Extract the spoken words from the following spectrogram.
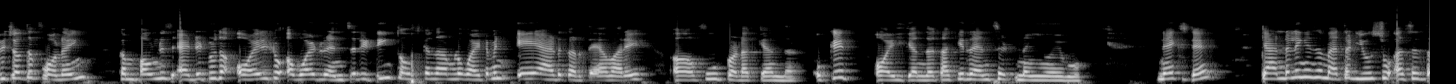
which of the following compound is added to the oil to avoid rancidity तो उसके अंदर हम लोग वाइटामिन ए ऐड करते हैं हमारे फ़ूड uh, प्रोडक्ट के अंदर ओके okay? ऑयल के अंदर ताकि रेंसिड नहीं होए वो। नेक्स्ट है candling is a method use to assess the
